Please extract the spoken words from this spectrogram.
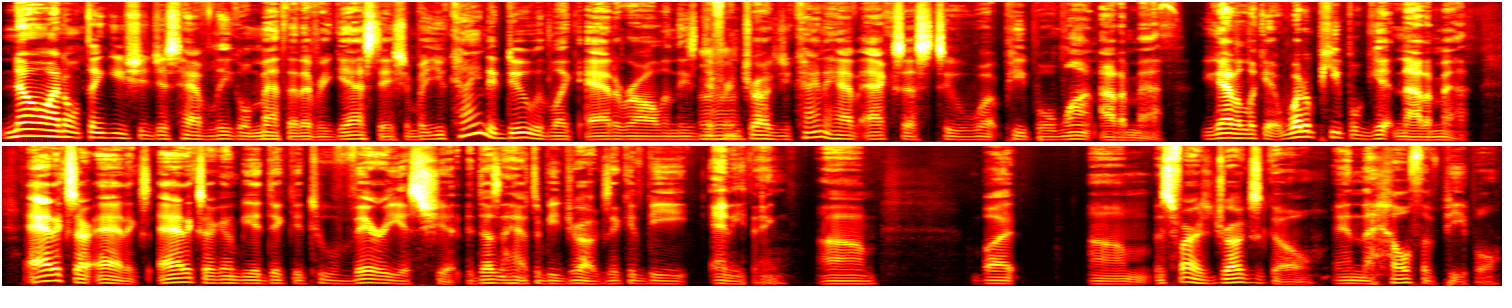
No, I don't think you should just have legal meth at every gas station, but you kind of do with like Adderall and these different drugs. You kind of have access to what people want out of meth. You got to look at what are people getting out of meth. Addicts are addicts. Addicts are going to be addicted to various shit. It doesn't have to be drugs. It could be anything. Um, but um, as far as drugs go and the health of people,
